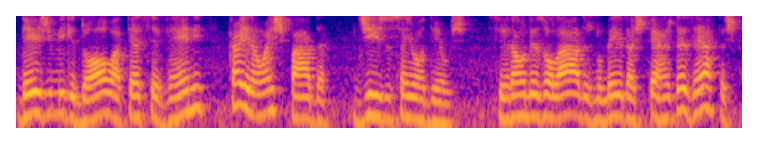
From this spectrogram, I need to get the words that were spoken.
Desde Migdol até Sevene cairão a espada, diz o Senhor Deus. Serão desolados no meio das terras desertas,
